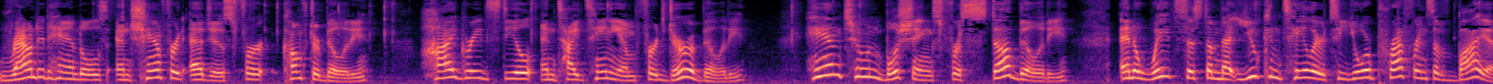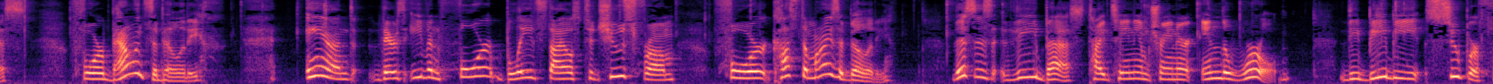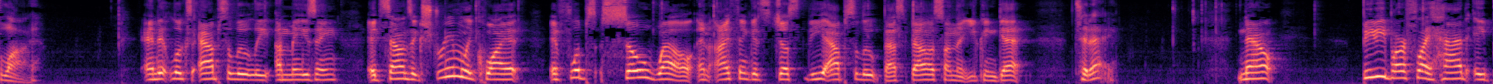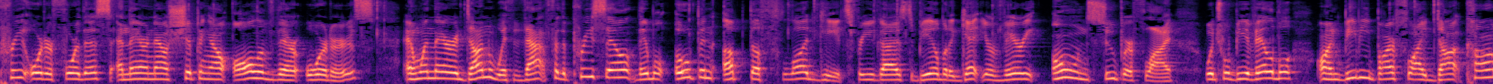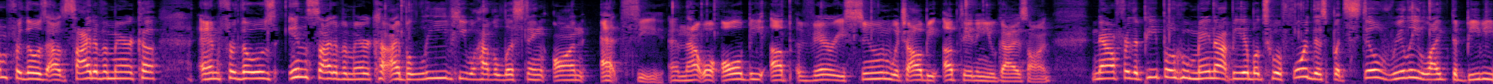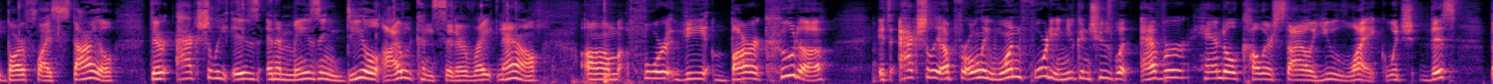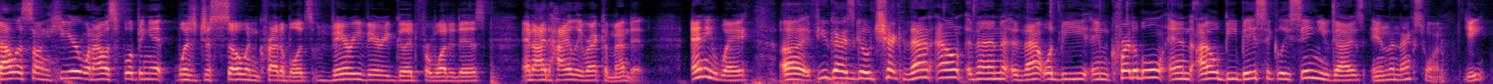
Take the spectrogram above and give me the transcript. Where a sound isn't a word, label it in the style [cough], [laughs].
rounded handles and chamfered edges for comfortability, high-grade steel and titanium for durability, hand-tuned bushings for stability, and a weight system that you can tailor to your preference of bias for balanceability. [laughs] And there's even four blade styles to choose from for customizability. This is the best titanium trainer in the world, the BB Superfly. And it looks absolutely amazing. It sounds extremely quiet. It flips so well, and I think it's just the absolute best balisong that you can get today. Now, BB Barfly had a pre-order for this, and they are now shipping out all of their orders. And when they are done with that for the pre-sale, they will open up the floodgates for you guys to be able to get your very own Superfly, which will be available on bbbarfly.com for those outside of America. And for those inside of America, I believe he will have a listing on Etsy. And that will all be up very soon, which I'll be updating you guys on. Now, for the people who may not be able to afford this, but still really like the BB Barfly style, there actually is an amazing deal I would consider right now um, for the Barracuda. It's actually up for only 140 and you can choose whatever handle color style you like, which this Balisong here, when I was flipping it, was just so incredible. It's very, very good for what it is, and I'd highly recommend it. Anyway, uh, if you guys go check that out, then that would be incredible, and I'll be basically seeing you guys in the next one. Yeet.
